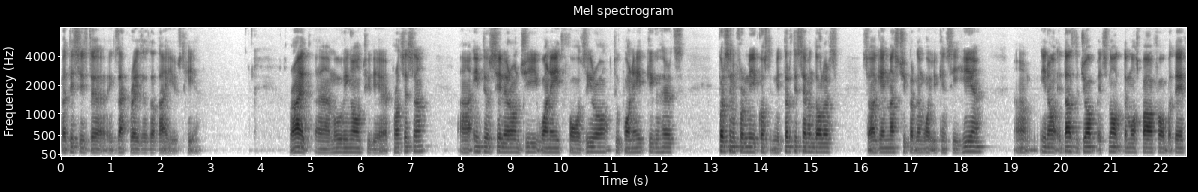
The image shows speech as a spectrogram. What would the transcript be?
But this is the exact risers that I used here. Right uh, moving on to the processor. Uh, Intel Celeron G1840 2.8 gigahertz personally for me it costed me $37 so again much cheaper than what you can see here. Um, you know it does the job. It's not the most powerful but they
